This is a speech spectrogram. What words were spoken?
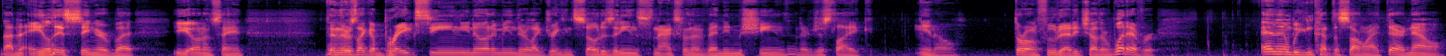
not an A list singer, but you get what I'm saying. Then there's like a break scene, you know what I mean? They're like drinking sodas and eating snacks from the vending machines, and they're just like, you know, throwing food at each other, whatever. And then we can cut the song right there. Now,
